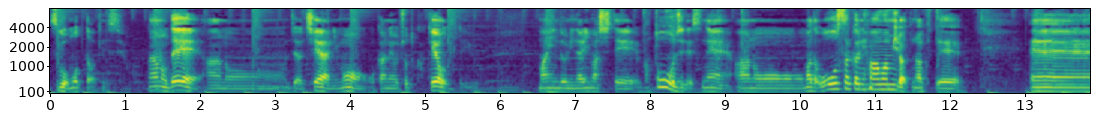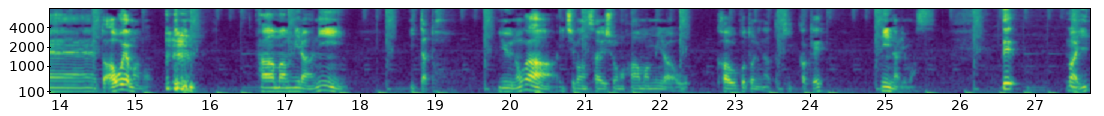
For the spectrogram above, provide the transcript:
すごい思ったわけですよ。なのであのー、じゃあチェアにもお金をちょっとかけようっていうマインドになりまして、まあ、当時ですね、あのー、まだ大阪にハーマンミラーってなくて、えー、と、青山の ハーマンミラーに行ったというのが一番最初のハーマンミラーを買うことになったきっかけになります。で、まあ行っ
